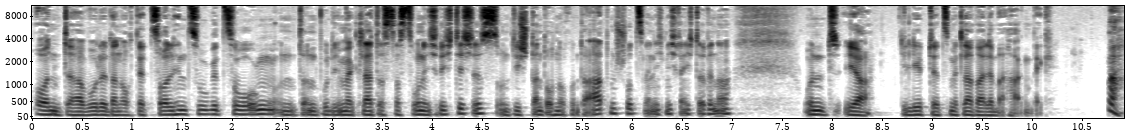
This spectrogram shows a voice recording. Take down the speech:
Und da wurde dann auch der Zoll hinzugezogen und dann wurde ihm erklärt, dass das so nicht richtig ist. Und die stand auch noch unter Atemschutz, wenn ich mich recht erinnere. Und ja, die lebt jetzt mittlerweile bei Hagenbeck. Ah,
